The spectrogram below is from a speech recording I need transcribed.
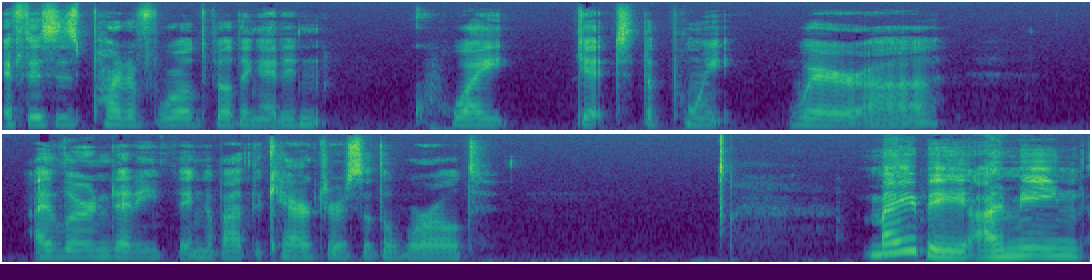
if this is part of world building, I didn't quite get to the point where uh, I learned anything about the characters of the world. Maybe. I mean,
